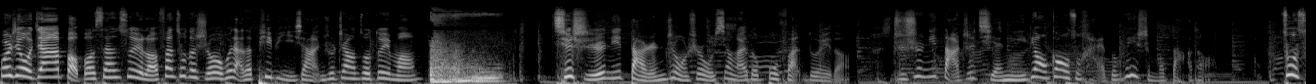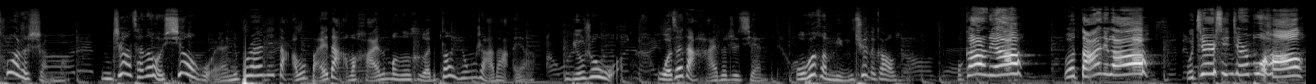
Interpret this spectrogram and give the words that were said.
波姐，我家宝宝三岁了，犯错的时候我会打他屁屁一下，你说这样做对吗？”其实你打人这种事儿，我向来都不反对的。只是你打之前，你一定要告诉孩子为什么打他，做错了什么，你这样才能有效果呀！你不然你打不白打吗？孩子蒙呵的，到底用啥打呀？你比如说我，我在打孩子之前，我会很明确的告诉他，我告诉你啊，我要打你了啊，我今儿心情不好，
